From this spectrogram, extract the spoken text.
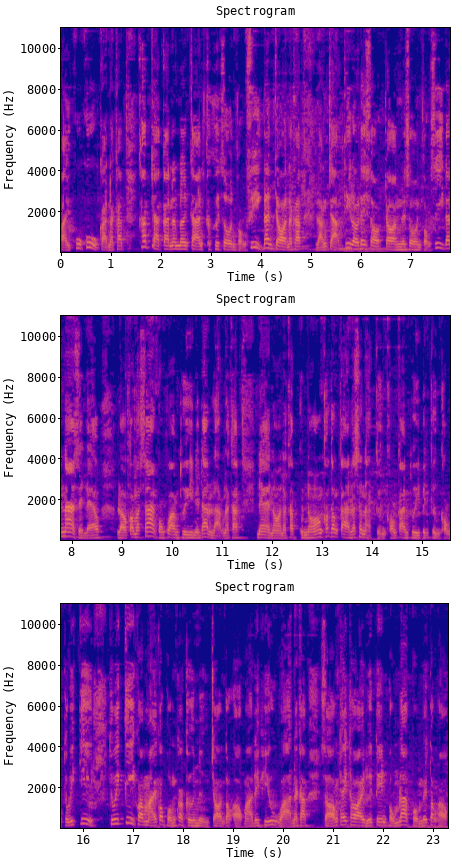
ไปคู่ๆกันนะครับครับจากการดำเนินการคือโซนของซีกด้านจอนะครับ หลังจากที่เราได้จอในโซนนของซีกด้านหน้าเสร็จแล้ว เราก็มาสร้างของความทุยในด้านหลังนะครับ แน่นอนนะครับคุณน้องเขาต้องการลักษณะกึ่งของการทุยเป็นกึ่งของทวิกกี้ทวิกกี้ความหมายของผมก็คือ 1 จอนต้องออกมาด้วยผิวหวานนะครับสองไททอยหรือตีนผมรากผมไม่ต้องออก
